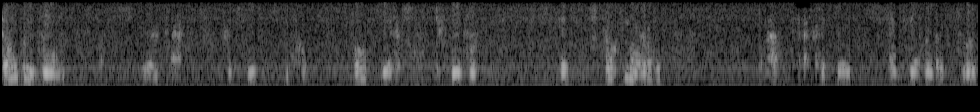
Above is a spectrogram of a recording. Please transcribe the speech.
Don't we do their taxes? Because we, you know, both yes, if we were, if something early, that's taxable, and given a good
